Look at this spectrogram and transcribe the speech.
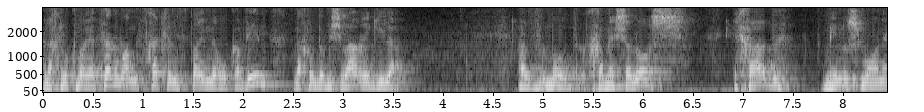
אנחנו כבר יצאנו מהמשחק של מספרים מרוכבים, אנחנו במשוואה רגילה. אז מוד 5, 3, 1, מינוס 8,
